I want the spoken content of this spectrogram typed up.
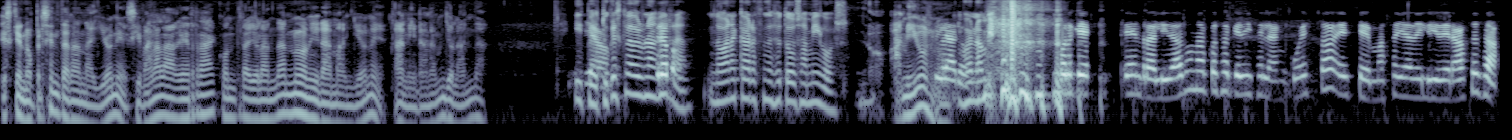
És que no presentaran a Ione. Si van a la guerra contra Yolanda, no aniran amb Ione, aniran amb Yolanda. ¿Y, ¿Pero tú crees que va a haber una Pero- guerra? ¿No van a acabar haciéndose todos amigos? No, amigos no. Claro. Bueno, Porque en realidad una cosa que dice la encuesta es que más allá del liderazgo, o sea,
